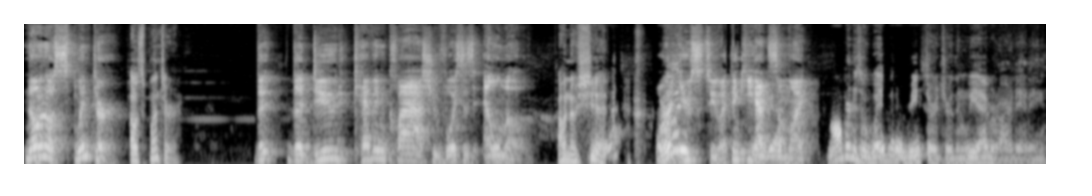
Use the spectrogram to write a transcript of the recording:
No, no, Splinter. Oh, Splinter. The the dude Kevin Clash who voices Elmo, Oh no shit. or Really? used to. I think he had Yeah. some like. Robert is a way better researcher than we ever are, Danny.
